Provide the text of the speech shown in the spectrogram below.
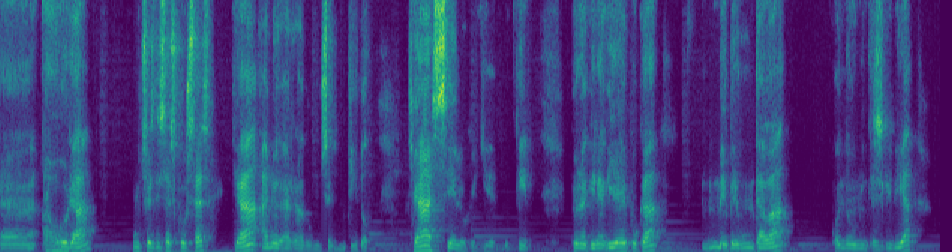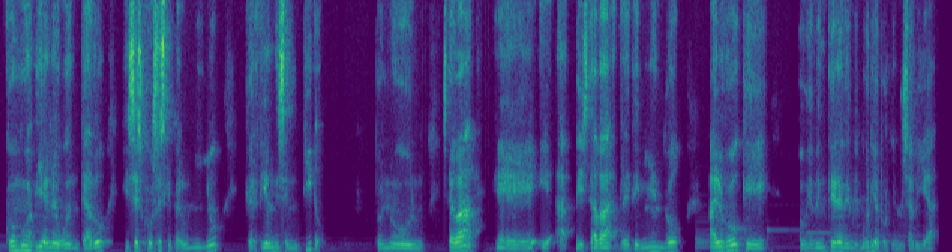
eh, ahora muchas de esas cosas ya han agarrado un sentido, ya sé lo que quieren decir. Pero en aquella época me preguntaba, cuando mientras escribía, cómo habían aguantado esas cosas que para un niño carecían de sentido. Pues eh, eh, estaba reteniendo algo que obviamente era de memoria porque no sabía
